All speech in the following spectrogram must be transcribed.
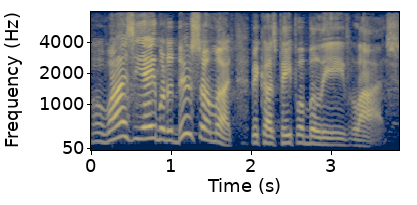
Well, why is he able to do so much? Because people believe lies.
